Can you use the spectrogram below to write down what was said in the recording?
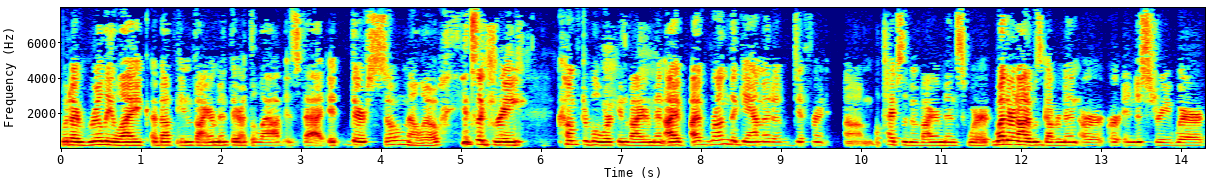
What I really like about the environment there at the lab is that it they're so mellow. It's a great comfortable work environment. I've I've run the gamut of different um, types of environments where whether or not it was government or, or industry where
